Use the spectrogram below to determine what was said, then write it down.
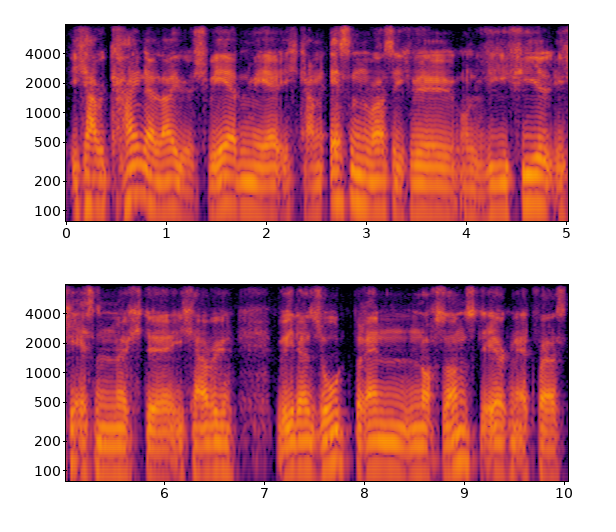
Ich habe keinerlei Beschwerden mehr. Ich kann essen, was ich will und wie viel ich essen möchte. Ich habe weder Sodbrennen noch sonst irgendetwas.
